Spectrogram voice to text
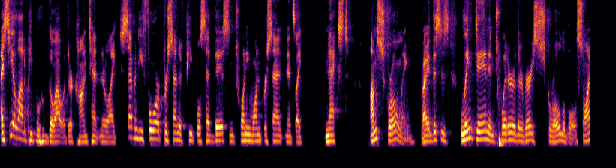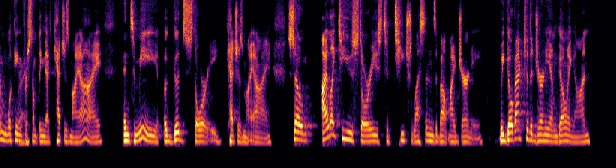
I see a lot of people who go out with their content and they're like 74% of people said this and 21%. And it's like, next, I'm scrolling, right? This is LinkedIn and Twitter. They're very scrollable. So I'm looking right. for something that catches my eye. And to me, a good story catches my eye. So I like to use stories to teach lessons about my journey. We go back to the journey I'm going on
